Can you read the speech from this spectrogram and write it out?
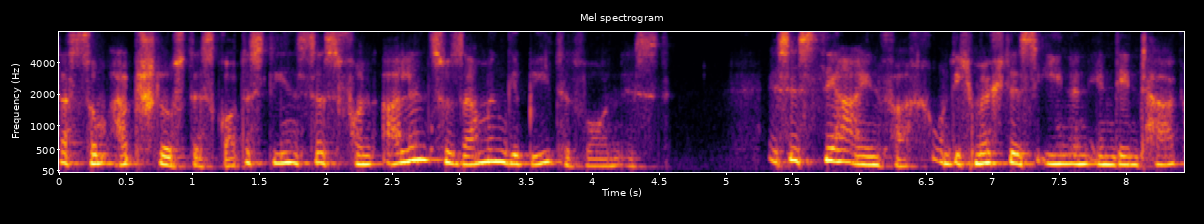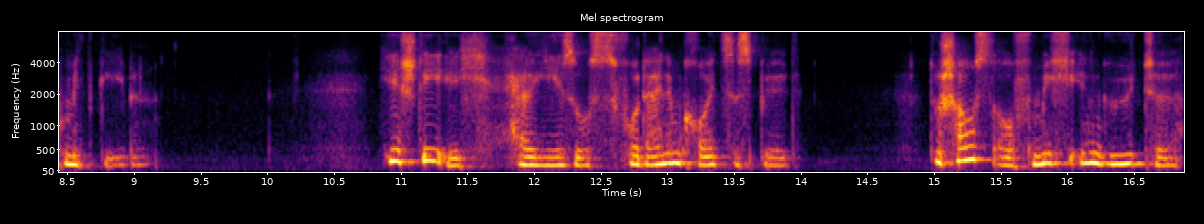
das zum Abschluss des Gottesdienstes von allen zusammen gebetet worden ist. Es ist sehr einfach und ich möchte es Ihnen in den Tag mitgeben. Hier stehe ich, Herr Jesus, vor deinem Kreuzesbild. Du schaust auf mich in Güte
